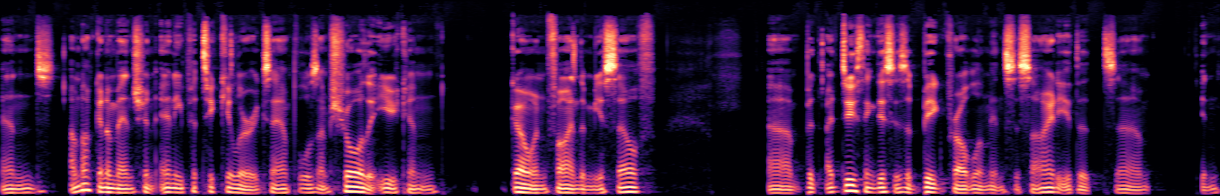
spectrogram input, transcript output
And I'm not going to mention any particular examples. I'm sure that you can go and find them yourself. Uh, but I do think this is a big problem in society that um, in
